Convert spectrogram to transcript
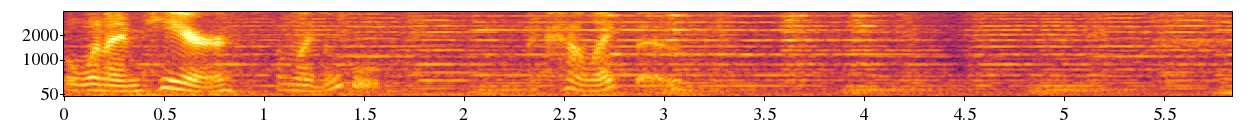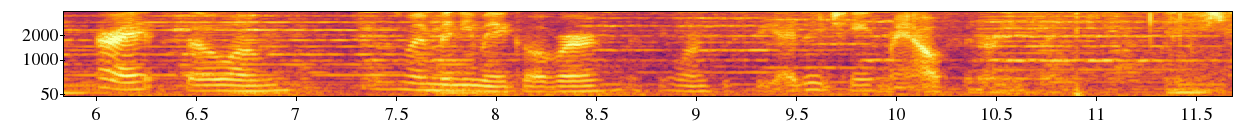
but when I'm here, I'm like, ooh, I kind of like this. All right, so um, here's my mini makeover. If you wanted to see, I didn't change my outfit or anything.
